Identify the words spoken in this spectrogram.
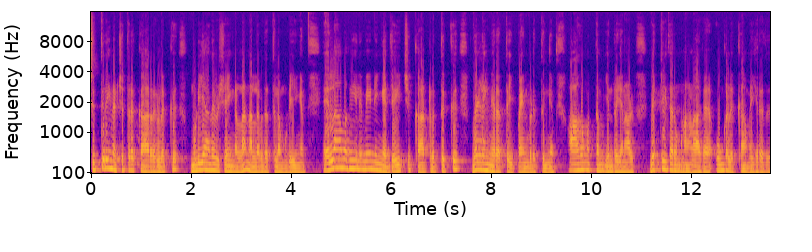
சித்திரை நட்சத்திரக்காரர்களுக்கு முடியாத விஷயங்கள்லாம் நல்ல விதத்தில் முடியுங்க. எல்லா வகையிலுமே நீங்கள் ஜெயிச்சு காட்டுறதுக்கு வெள்ளை நிறத்தை பயன்படுத்துங்க. ஆகமொத்தம் இன்றைய நாள் வெற்றி தரும் நாளாக உங்களுக்கு அமைகிறது.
